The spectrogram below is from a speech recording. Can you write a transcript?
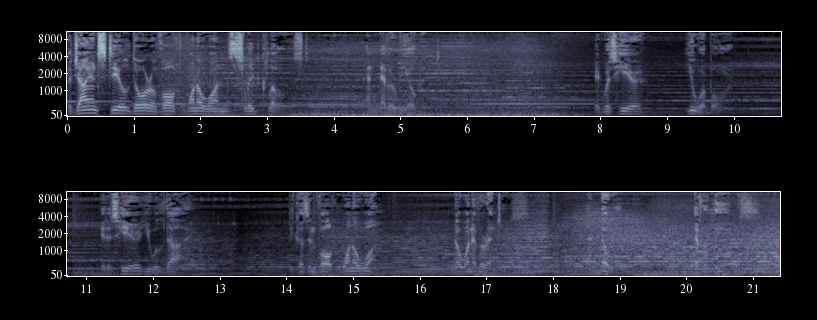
the giant steel door of Vault 101 slid closed and never reopened. It was here you were born. It is here you will die. Because in Vault 101, no one ever enters, and no one ever leaves.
